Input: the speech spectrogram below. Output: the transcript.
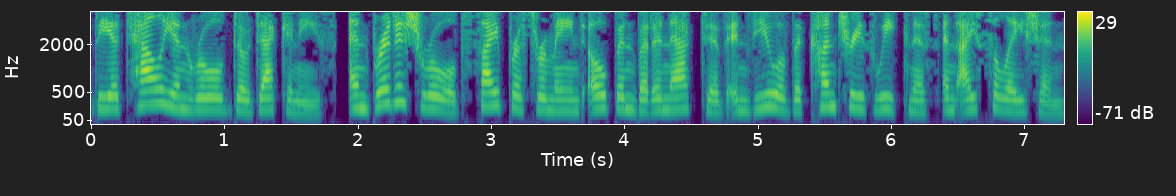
the Italian-ruled Dodecanese, and British-ruled Cyprus remained open but inactive in view of the country's weakness and isolation.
